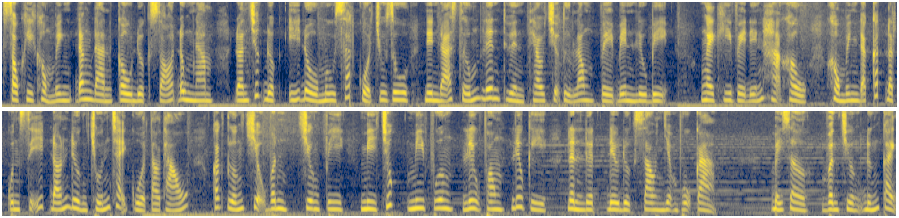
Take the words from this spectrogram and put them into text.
Sau khi Khổng Minh đăng đàn cầu được gió Đông Nam, đoán trước được ý đồ mưu sát của Chu Du nên đã sớm lên thuyền theo Triệu Tử Long về bên Lưu Bị. Ngay khi về đến Hạ Khẩu, Khổng Minh đã cắt đặt quân sĩ đón đường trốn chạy của Tào Tháo. Các tướng Triệu Vân, Trương Phi, Mi Trúc, Mi Phương, Lưu Phong, Lưu Kỳ lần lượt đều được giao nhiệm vụ cả. Bấy giờ, Vân Trường đứng cạnh,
